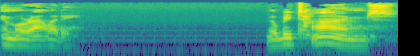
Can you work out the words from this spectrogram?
immorality. There'll be times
